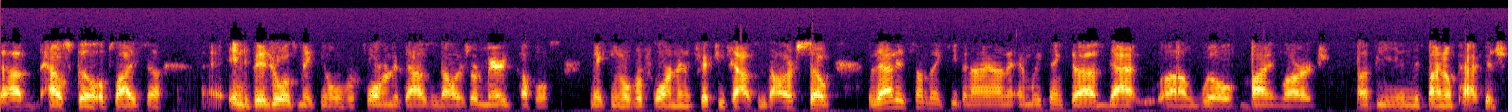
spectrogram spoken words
uh, House bill applies to uh, individuals making over $400,000 or married couples making over $450,000. So that is something to keep an eye on, and we think uh, that uh, will, by and large, uh, be in the final package.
